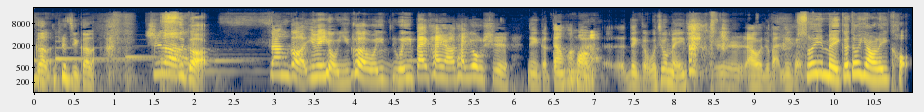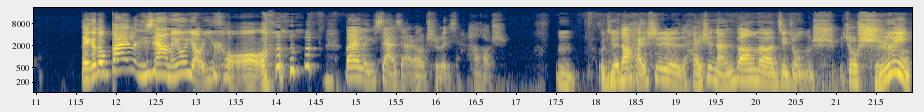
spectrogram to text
个了？吃几个了？吃了四个，三个，因为有一个我一我一掰开，然后它又是那个蛋黄的呃那个，我就没吃，然后我就把那个所以每个都咬了一口。每个都掰了一下，没有咬一口，掰了一下下，然后吃了一下，很好吃。嗯，我觉得还是还是南方的这种时就时令，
